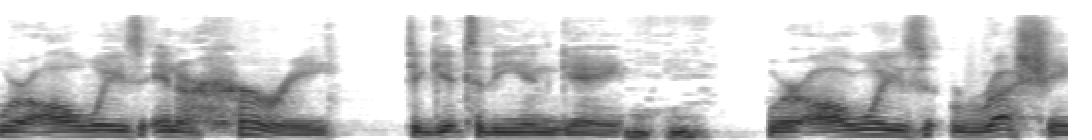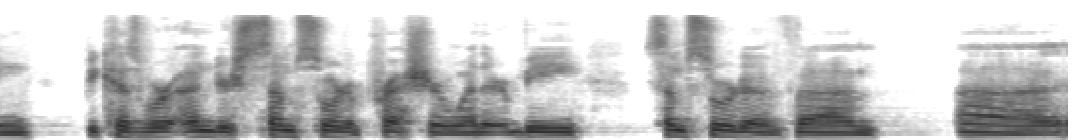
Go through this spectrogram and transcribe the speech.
we're always in a hurry to get to the end game. Mm-hmm. We're always rushing because we're under some sort of pressure, whether it be some sort of um, uh,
